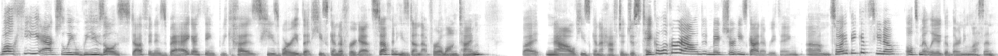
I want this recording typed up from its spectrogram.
Well, he actually leaves all his stuff in his bag, I think, because he's worried that he's going to forget stuff. And he's done that for a long time but now he's going to have to just take a look around and make sure he's got everything. Um, so I think it's, you know, ultimately a good learning lesson.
